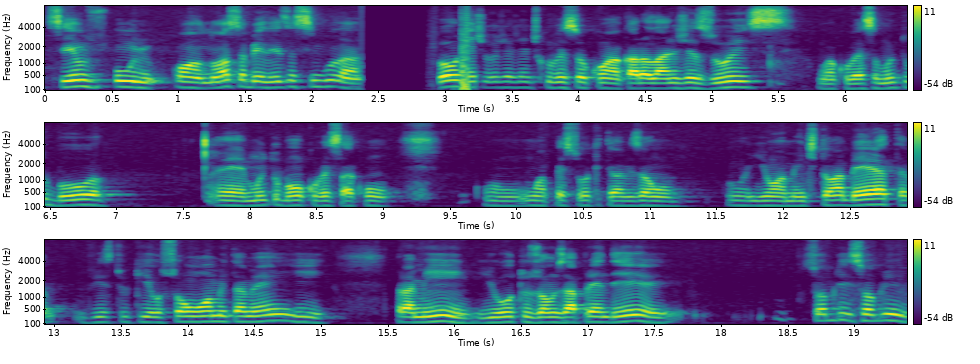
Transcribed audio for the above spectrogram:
sermos únicos com a nossa beleza singular. Bom, gente, hoje a gente conversou com a Caroline Jesus, uma conversa muito boa. É muito bom conversar com, com uma pessoa que tem uma visão e uma mente tão aberta, visto que eu sou um homem também e para mim e outros homens aprender sobre, sobre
